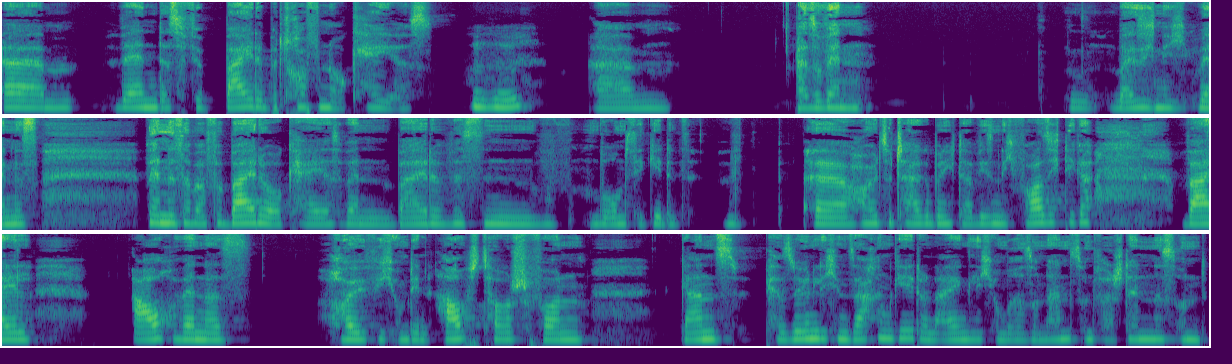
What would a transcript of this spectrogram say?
ähm, wenn das für beide Betroffene okay ist. Mhm. Ähm, also wenn, weiß ich nicht, wenn es, wenn es aber für beide okay ist, wenn beide wissen, worum es hier geht, äh, heutzutage bin ich da wesentlich vorsichtiger, weil auch wenn es häufig um den Austausch von ganz persönlichen Sachen geht und eigentlich um Resonanz und Verständnis und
